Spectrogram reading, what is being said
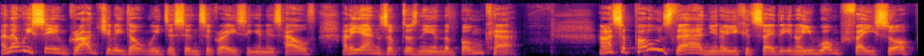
And then we see him gradually, don't we, disintegrating in his health. And he ends up, doesn't he, in the bunker. And I suppose then, you know, you could say that, you know, he won't face up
